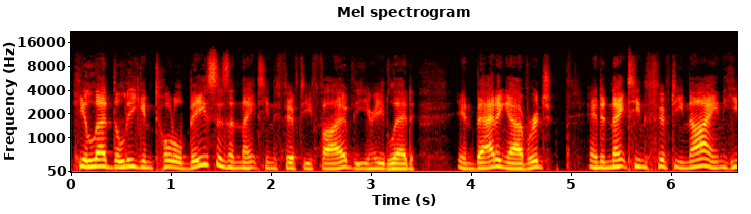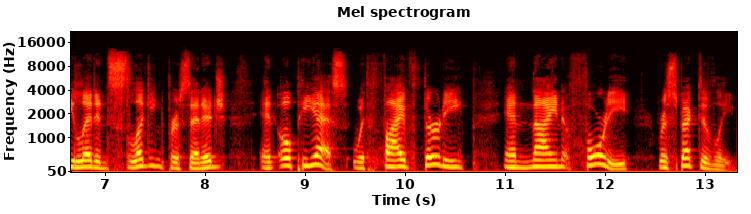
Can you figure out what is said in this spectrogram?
He led the league in total bases in 1955, the year he led in batting average. And in 1959, he led in slugging percentage and OPS with 530 and 940, respectively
